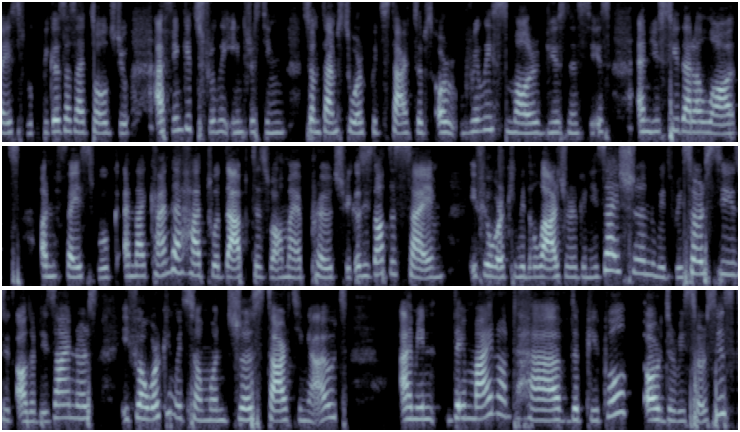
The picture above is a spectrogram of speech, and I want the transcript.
facebook because as i told you i think it's really interesting sometimes to work with startups or really smaller businesses. And you see that a lot on facebook. And i kind of had to adapt as well my approach because it's not the same if you're working with a large organization with resources with other designers. If you're working with someone just starting out I mean, they might not have the people or the resources,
